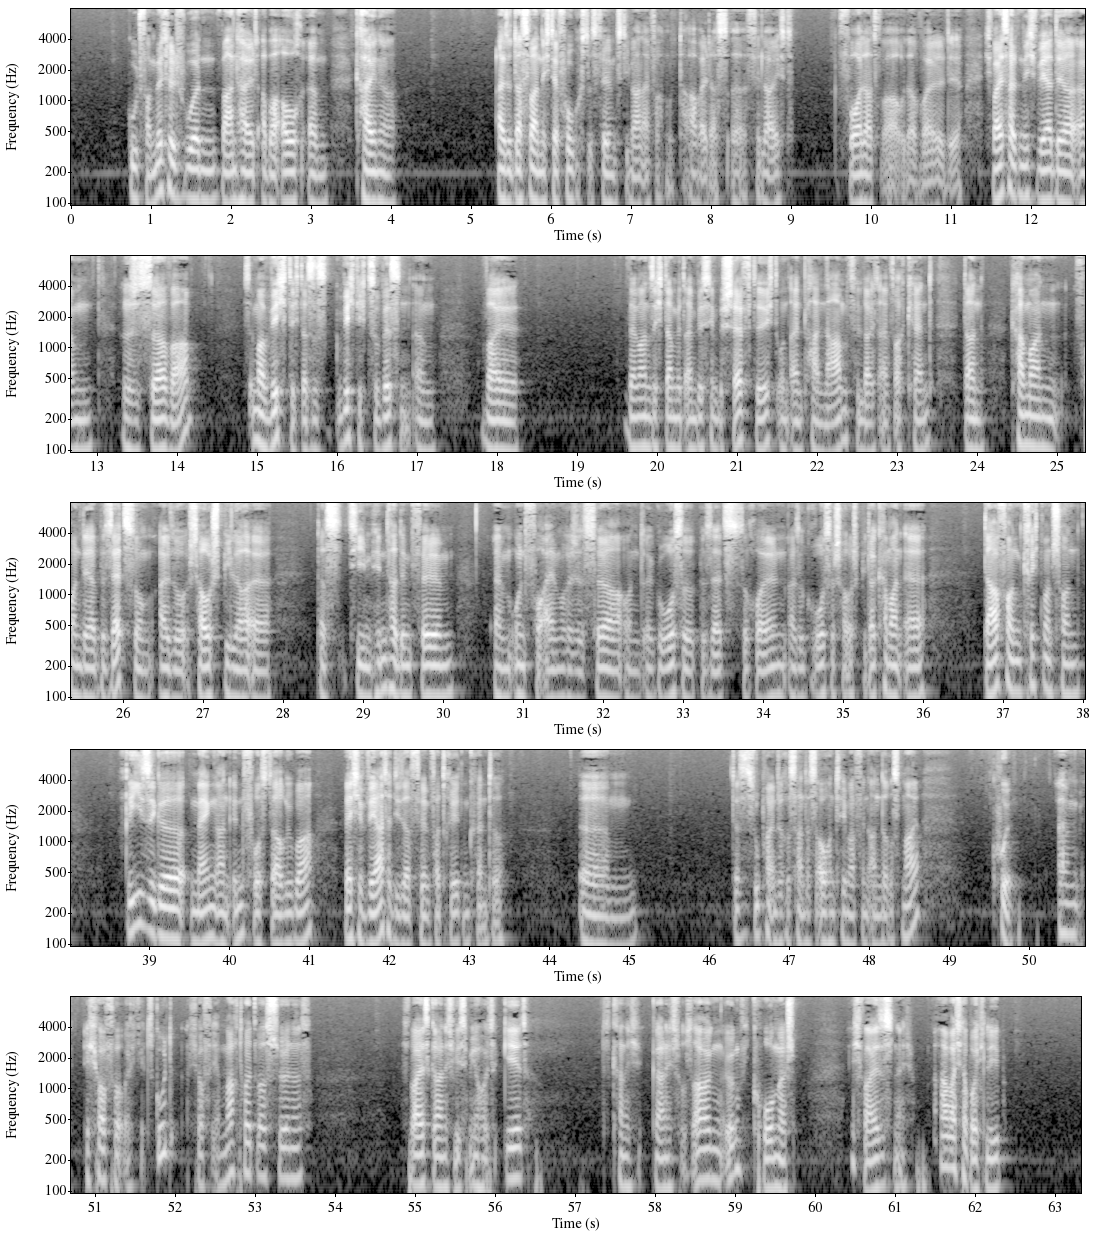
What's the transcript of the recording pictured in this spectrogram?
gut vermittelt wurden, waren halt aber auch ähm, keine, also das war nicht der Fokus des Films, die waren einfach nur da, weil das äh, vielleicht gefordert war oder weil der, ich weiß halt nicht, wer der ähm, Regisseur war. Ist immer wichtig, das ist wichtig zu wissen, ähm, weil wenn man sich damit ein bisschen beschäftigt und ein paar Namen vielleicht einfach kennt, dann kann man von der Besetzung, also Schauspieler, äh, das Team hinter dem Film, ähm, und vor allem Regisseur und äh, große besetzte Rollen, also große Schauspieler, kann man, äh, davon kriegt man schon riesige Mengen an Infos darüber, welche Werte dieser Film vertreten könnte. Ähm, das ist super interessant, das ist auch ein Thema für ein anderes Mal. Cool. Ähm, ich hoffe, euch geht's gut. Ich hoffe, ihr macht heute was Schönes. Ich weiß gar nicht, wie es mir heute geht. Das kann ich gar nicht so sagen. Irgendwie komisch. Ich weiß es nicht. Aber ich habe euch lieb.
